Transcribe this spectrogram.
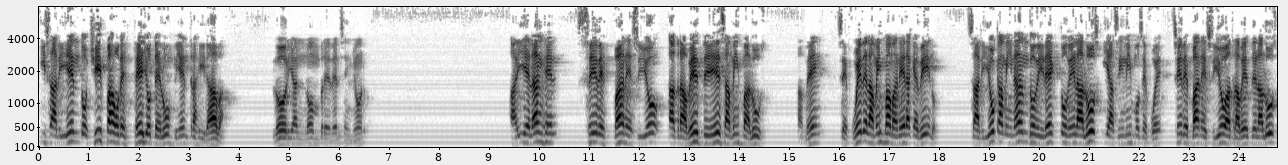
y saliendo chispas o destellos de luz mientras giraba. Gloria al nombre del Señor. Ahí el ángel se desvaneció a través de esa misma luz. Amén. Se fue de la misma manera que vino. Salió caminando directo de la luz y así mismo se fue. Se desvaneció a través de la luz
